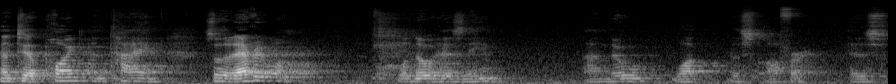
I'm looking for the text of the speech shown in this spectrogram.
into a point in time, so that everyone will know his name and know what this offer is.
